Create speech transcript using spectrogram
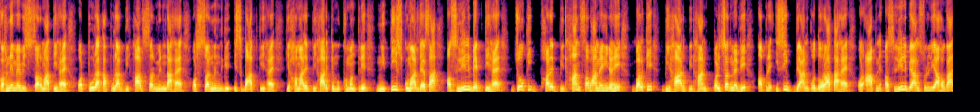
कहने में भी शर्म आती है और पूरा का पूरा बिहार शर्मिंदा है और शर्मिंदगी इस बात की है कि हमारे बिहार के मुख्यमंत्री नीतीश कुमार जैसा अश्लील व्यक्ति है, जो कि भरे विधानसभा में ही नहीं, बल्कि बिहार विधान परिषद में भी अपने इसी बयान को दोहराता है। और आपने अश्लील बयान सुन लिया होगा,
